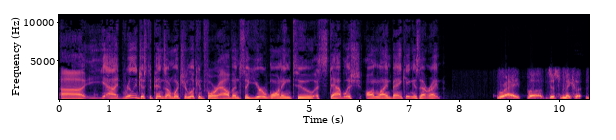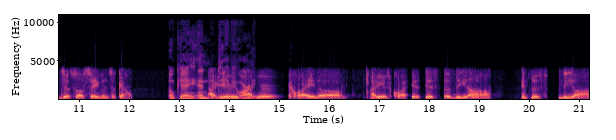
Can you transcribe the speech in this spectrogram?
Uh, yeah, it really just depends on what you're looking for, Alvin. So you're wanting to establish online banking, is that right? Right. Uh, just make a just a savings account. Okay, and I hear, you already? I hear quite. Uh, I hear it's quite. It, it's the uh, interest. The uh,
